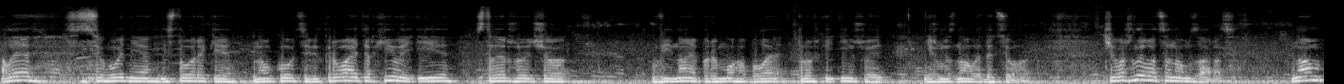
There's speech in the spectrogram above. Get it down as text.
Але сьогодні історики, науковці відкривають архіви і стверджують, що війна і перемога була трошки іншою, ніж ми знали до цього. Чи важливо це нам зараз? Нам,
